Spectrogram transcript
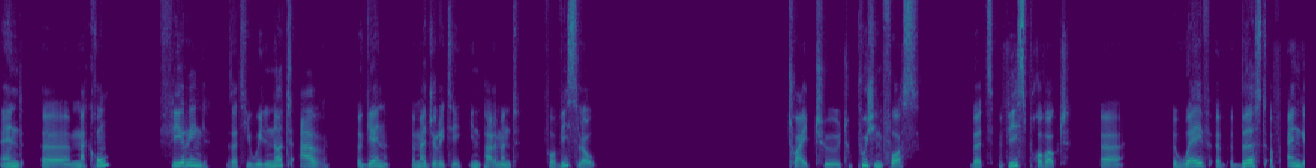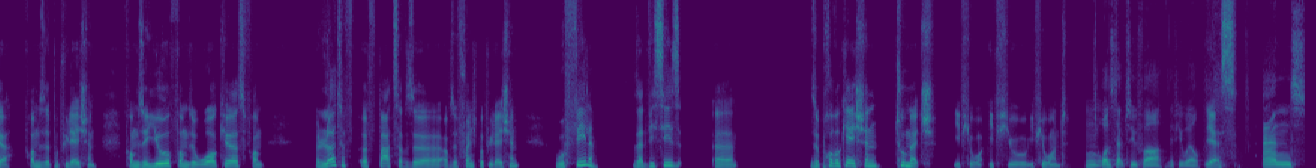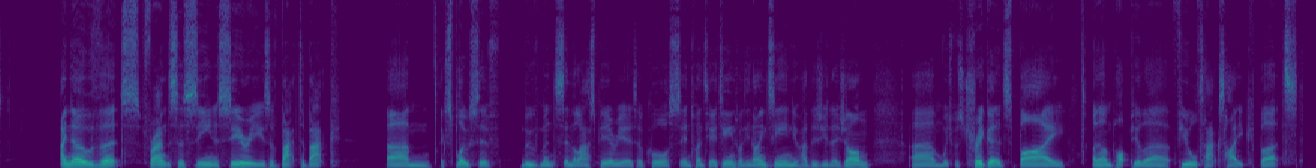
And uh, Macron, fearing that he will not have again a majority in parliament for this law, tried to, to push in force. But this provoked uh, a wave, a burst of anger from the population, from the youth, from the workers, from a lot of, of parts of the of the French population who feel that this is uh, the provocation too much, if you if you if you want. Mm, one step too far, if you will. Yes. And I know that France has seen a series of back to back explosive movements in the last period. Of course, in 2018, 2019, you had the Gilets jaunes, um, which was triggered by an unpopular fuel tax hike, but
